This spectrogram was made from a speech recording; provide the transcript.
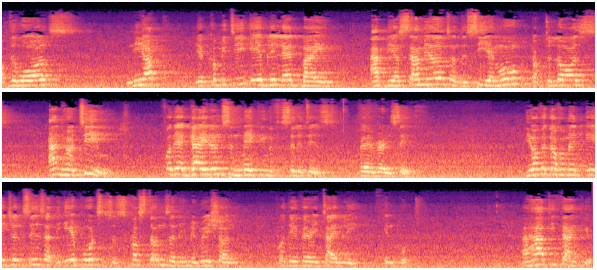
of the walls, NEOC, their committee ably led by Abdia Samuels and the CMO, Dr. Laws, and her team for their guidance in making the facilities very, very safe. The other government agencies at the airports, such as Customs and Immigration, for their very timely input. A hearty thank you.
